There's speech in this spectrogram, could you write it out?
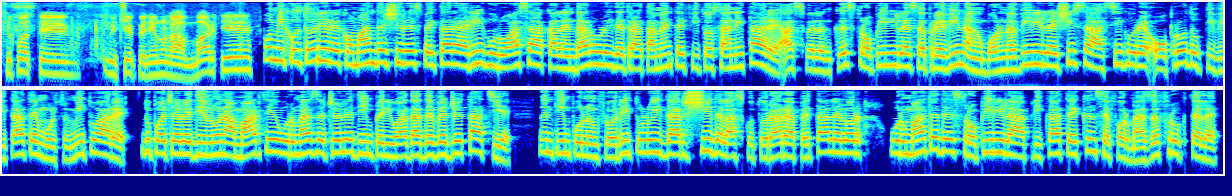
se poate începe din luna martie. Pomicultorii recomandă și respectarea riguroasă a calendarului de tratamente fitosanitare, astfel încât stropirile să prevină îmbolnăvirile și să asigure o productivitate mulțumitoare. După cele din luna martie urmează cele din perioada de vegetație, în timpul înfloritului, dar și de la scuturarea petalelor, urmate de stropirile aplicate când se formează fructele.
